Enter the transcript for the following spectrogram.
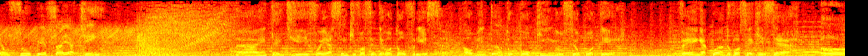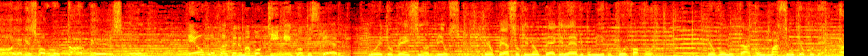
é o Super Saiyajin. Ah, entendi. Foi assim que você derrotou Frieza, aumentando um pouquinho o seu poder. Venha quando você quiser. Oh, eles vão lutar mesmo. Eu vou fazer uma boquinha enquanto espero. Muito bem, Sr. Bills. Eu peço que não pegue leve comigo, por favor. Eu vou lutar com o máximo que eu puder.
